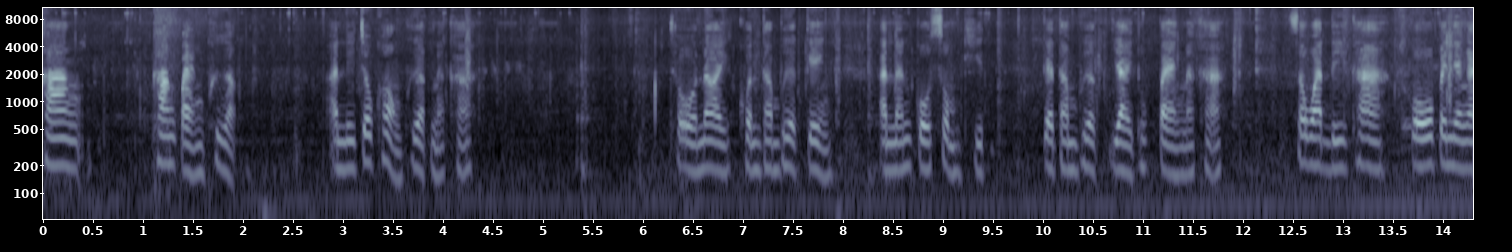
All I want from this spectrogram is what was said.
ข้างข้างแปลงเผือก อันนี้เจ้าของเผือกนะคะ โชว์หน่อยคนทำเผือกเก่ง อันนั้นโกสมคิด แกทำเผือกใหญ่ทุกแปลงนะคะ สวัสดีค่ะ โกเป็นยังไง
